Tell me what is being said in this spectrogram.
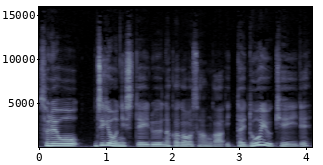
それを事業にしている中川さんが一体どういう経緯で、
